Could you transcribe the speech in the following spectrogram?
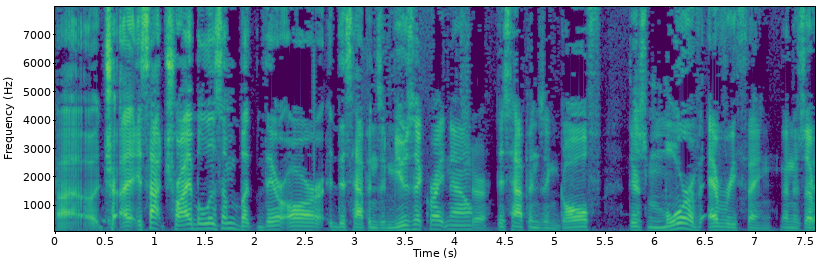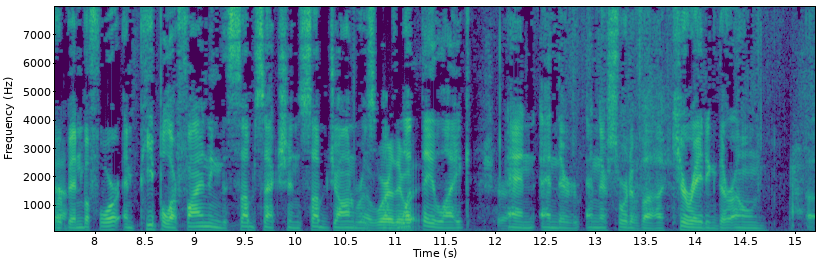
uh, tri- it's not tribalism, but there are. This happens in music right now. Sure. This happens in golf. There's more of everything than there's ever Yeah. been before, and people are finding the subsections, subgenres Of where of they what they like, Sure. and and they're and they're sort of uh, curating their own uh,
